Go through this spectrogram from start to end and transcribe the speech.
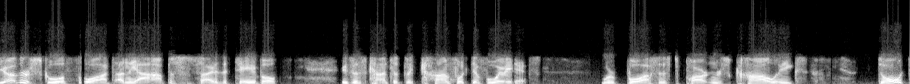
The other school of thought on the opposite side of the table is this concept of conflict avoidance, where bosses, partners, colleagues don't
